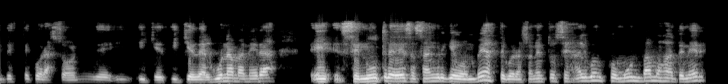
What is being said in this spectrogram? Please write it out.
de este corazón y, que, y, que, de alguna manera eh, se nutre de esa sangre que bombea este corazón. Entonces, algo en común vamos a tener,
